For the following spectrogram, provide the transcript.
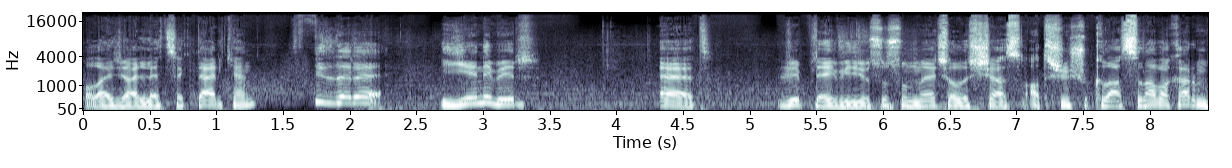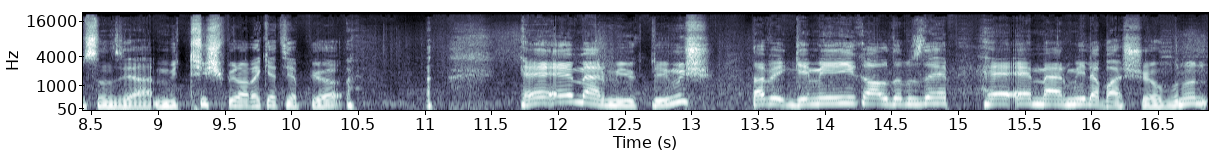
kolayca halletsek derken sizlere yeni bir evet replay videosu sunmaya çalışacağız. Atışın şu klasına bakar mısınız ya? Müthiş bir hareket yapıyor. HE mermi yüklüymüş. Tabi gemiyi ilk aldığımızda hep HE mermiyle başlıyor. Bunun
